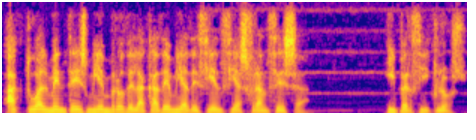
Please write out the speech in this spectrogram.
Actualmente es miembro de la Academia de Ciencias Francesa. Hiperciclos.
